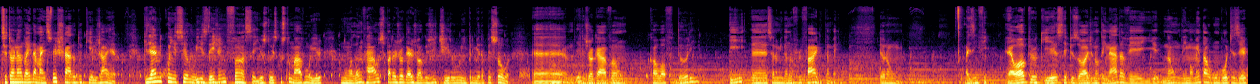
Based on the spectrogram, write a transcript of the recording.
se tornando ainda mais fechado do que ele já era. Guilherme conhecia Luiz desde a infância e os dois costumavam ir numa lan house para jogar jogos de tiro em primeira pessoa. É, eles jogavam Call of Duty e, é, se eu não me engano, Free Fire também. Eu não. Mas enfim, é óbvio que esse episódio não tem nada a ver e não, em momento algum vou dizer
